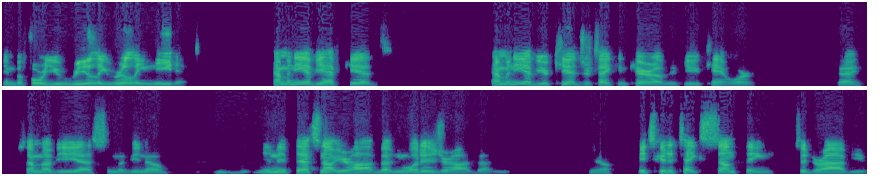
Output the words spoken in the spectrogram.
and before you really, really need it. How many of you have kids? How many of your kids are taken care of if you can't work? Okay. Some of you, yes. Some of you, no. And if that's not your hot button, what is your hot button? You know, it's going to take something to drive you.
